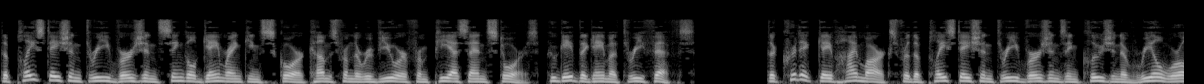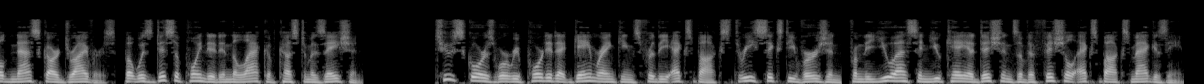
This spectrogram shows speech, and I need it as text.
The PlayStation 3 version single GameRankings score comes from the reviewer from PSN Stores, who gave the game a 3 fifths. The critic gave high marks for the PlayStation 3 version's inclusion of real-world NASCAR drivers, but was disappointed in the lack of customization. Two scores were reported at GameRankings for the Xbox 360 version, from the US and UK editions of official Xbox magazine.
